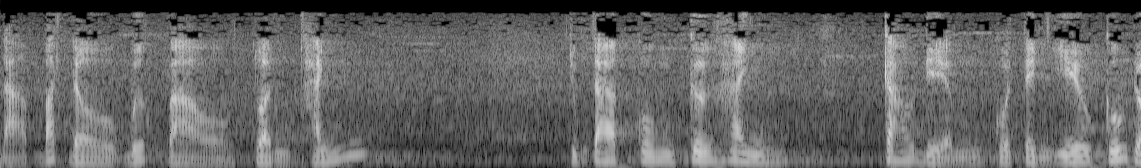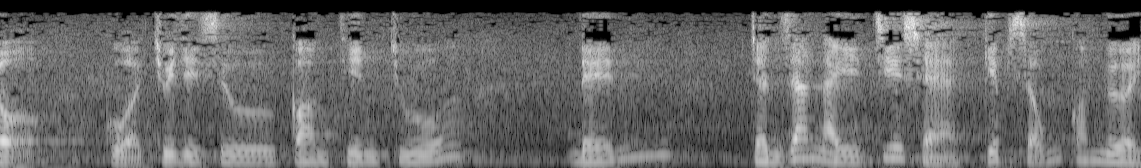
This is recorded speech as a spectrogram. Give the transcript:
đã bắt đầu bước vào tuần thánh. Chúng ta cùng cư hành cao điểm của tình yêu cứu độ của Chúa Giêsu, con Thiên Chúa. Đến, trần gian này chia sẻ kiếp sống con người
